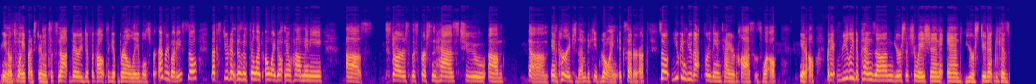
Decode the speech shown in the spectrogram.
you know 25 students. It's not very difficult to get braille labels for everybody. So that student doesn't feel like oh i don't know how many uh, stars this person has to um, um, encourage them to keep going etc so you can do that for the entire class as well you know but it really depends on your situation and your student because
